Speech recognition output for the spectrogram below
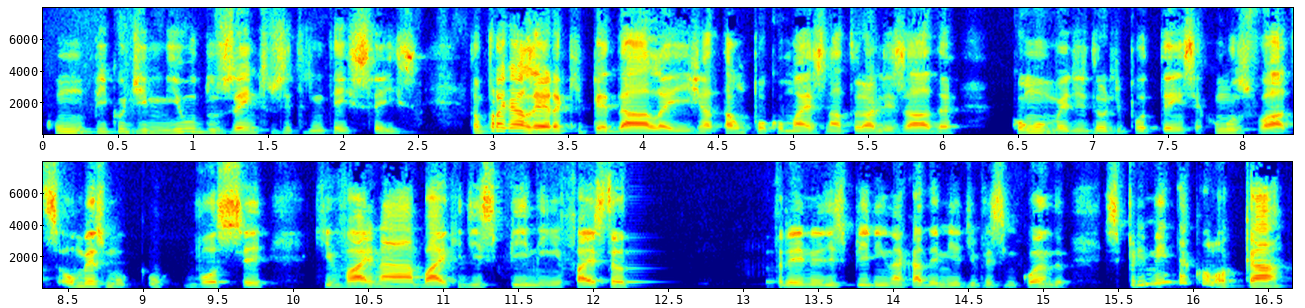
com um pico de 1236. Então, para a galera que pedala e já está um pouco mais naturalizada com o medidor de potência, com os watts, ou mesmo você que vai na bike de spinning e faz seu treino de spinning na academia de vez em quando, experimenta colocar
